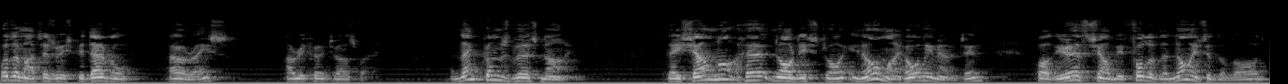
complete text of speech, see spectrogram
Other matters which bedevil our race are referred to elsewhere. And then comes verse 9. They shall not hurt nor destroy in all my holy mountain, for the earth shall be full of the knowledge of the Lord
